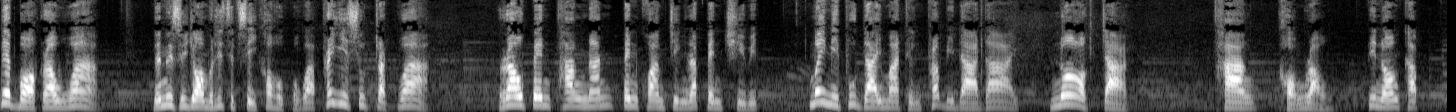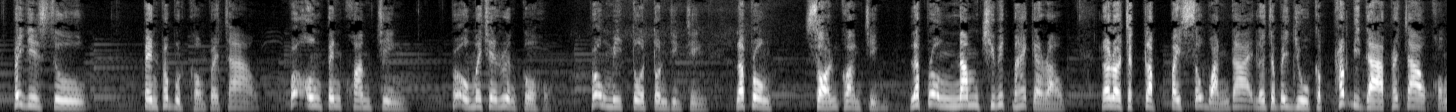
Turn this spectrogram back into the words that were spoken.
ได้บอกเราว่าในหนังสือยอห์นบทที่ 14 ข้อ 6 บอกว่า พระเยซูตรัสว่าเราเป็นทางนั้นเป็นความจริงและเป็นชีวิต ไม่มีผู้ใดมาถึงพระบิดาได้ นอกจากทางของเรา พี่น้องครับ พระเยซู เป็นพระบุตรของพระเจ้า พระองค์เป็นความจริง พระองค์ไม่ใช่เรื่องโกหก พระองค์มีตัวตนจริง ๆ และพระองค์สอนความจริง และพระองค์นำชีวิตมาให้แก่เรา แล้วเราจะกลับไปสวรรค์ได้ เราจะไปอยู่กับพระบิดาพระเจ้าของ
